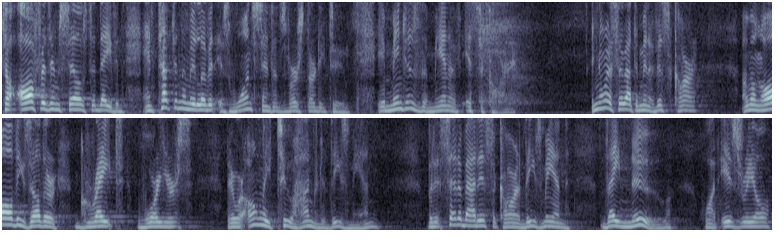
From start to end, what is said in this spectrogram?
to offer themselves to David. And tucked in the middle of it is one sentence, verse 32. It mentions the men of Issachar. And you know what I said about the men of Issachar? Among all these other great warriors, there were only 200 of these men. But it said about Issachar and these men, they knew what Israel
